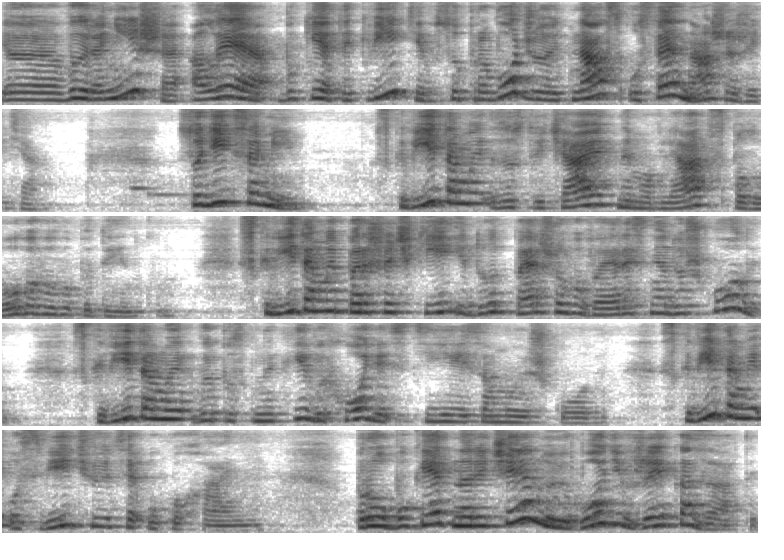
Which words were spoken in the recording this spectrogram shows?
е, ви раніше, але букети квітів супроводжують нас усе наше життя. Судіть самі, з квітами зустрічають немовлят з пологового будинку. З квітами першачки йдуть 1 вересня до школи. З квітами випускники виходять з цієї самої школи. З квітами освічуються у коханні. Про букет нареченої годі вже й казати.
